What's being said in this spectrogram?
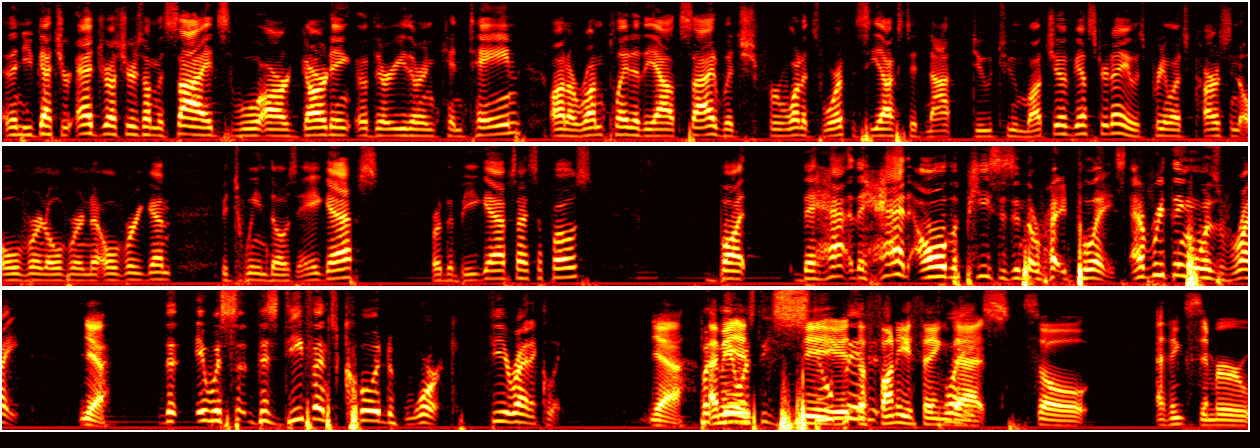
And then you've got your edge rushers on the sides who are guarding, uh, they're either in contain on a run play to the outside, which, for what it's worth, the Seahawks did not do too much of yesterday. It was pretty much Carson over and over and over again between those A gaps, or the B gaps, I suppose. But they had they had all the pieces in the right place. Everything was right. Yeah. The, it was this defense could work theoretically. Yeah, but I mean, was these the, the funny thing plays. that so I think Zimmer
